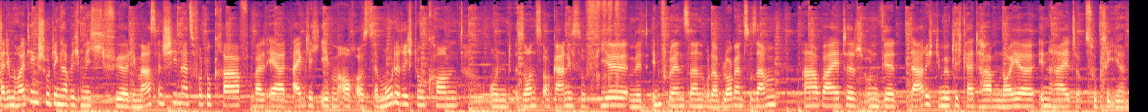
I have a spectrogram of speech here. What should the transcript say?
Bei dem heutigen Shooting habe ich mich für die Mars entschieden als Fotograf, weil er eigentlich eben auch aus der Moderichtung kommt und sonst auch gar nicht so viel mit Influencern oder Bloggern zusammenarbeitet und wir dadurch die Möglichkeit haben, neue Inhalte zu kreieren.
